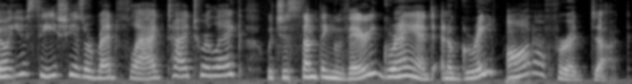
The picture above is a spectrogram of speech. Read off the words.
Don't you see she has a red flag tied to her leg, which is something very grand and a great honor for a duck?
